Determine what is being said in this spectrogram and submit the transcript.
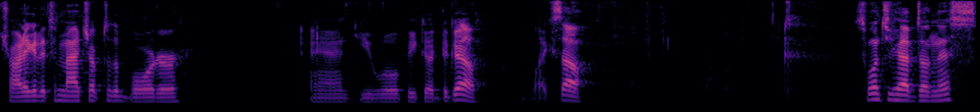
Try to get it to match up to the border, and you will be good to go, like so. So once you have done this,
